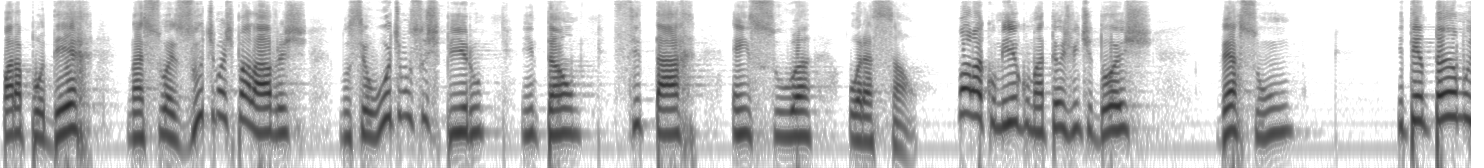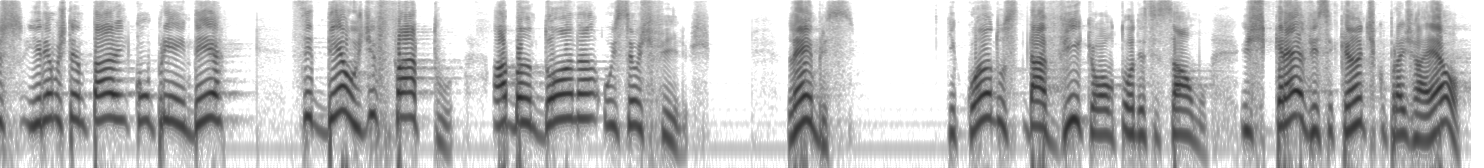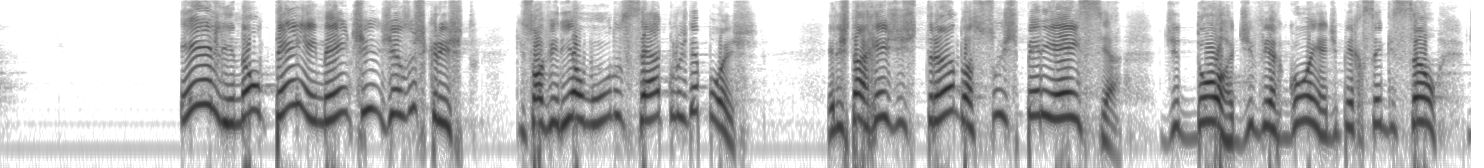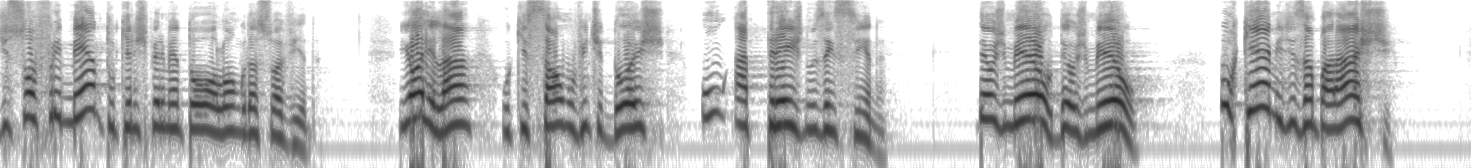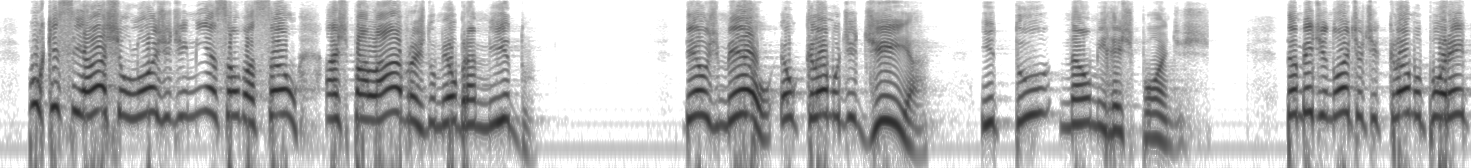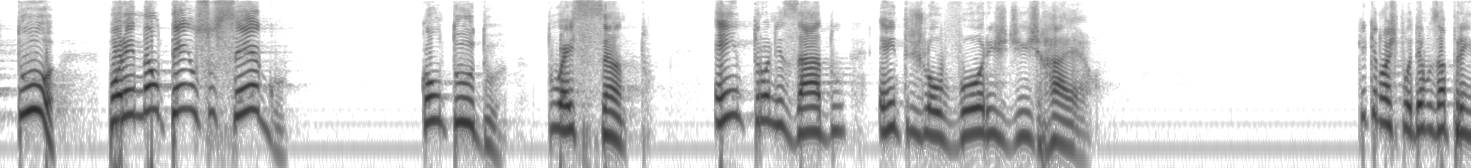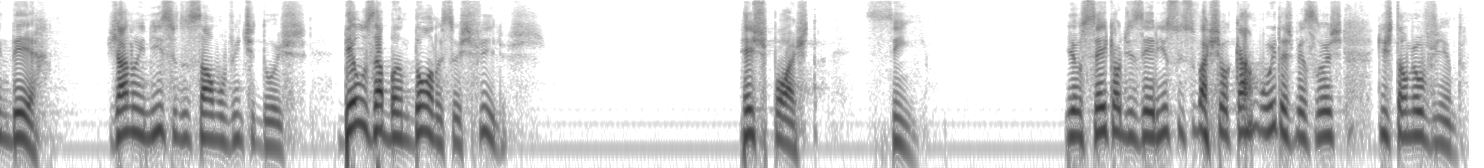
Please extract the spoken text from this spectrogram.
para poder nas suas últimas palavras, no seu último suspiro, então citar em sua oração. Vá lá comigo, Mateus 22, verso 1. E tentamos, iremos tentar compreender se Deus de fato abandona os seus filhos. Lembre-se que quando Davi, que é o autor desse salmo, escreve esse cântico para Israel, ele não tem em mente Jesus Cristo, que só viria ao mundo séculos depois. Ele está registrando a sua experiência de dor, de vergonha, de perseguição, de sofrimento que ele experimentou ao longo da sua vida. E olhe lá o que Salmo 22, 1 a 3 nos ensina. Deus meu, Deus meu, por que me desamparaste? Porque se acham longe de minha salvação as palavras do meu bramido. Deus meu, eu clamo de dia, e tu não me respondes. Também de noite eu te clamo, porém tu, porém não tenho sossego. Contudo, tu és santo, entronizado entre os louvores de Israel. O que, que nós podemos aprender já no início do Salmo 22? Deus abandona os seus filhos? Resposta: sim. E eu sei que ao dizer isso, isso vai chocar muitas pessoas que estão me ouvindo.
